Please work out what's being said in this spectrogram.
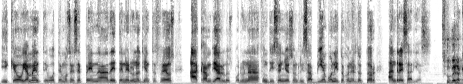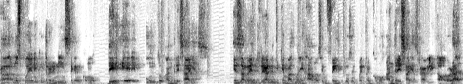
y que obviamente votemos esa pena de tener unos dientes feos a cambiarlos por una, un diseño de sonrisa bien bonito con el doctor Andrés Arias. Súper, acá nos pueden encontrar en Instagram como dr.andresarias. Es la red realmente que más manejamos. En Facebook nos encuentran como Andrés Arias Rehabilitador Oral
